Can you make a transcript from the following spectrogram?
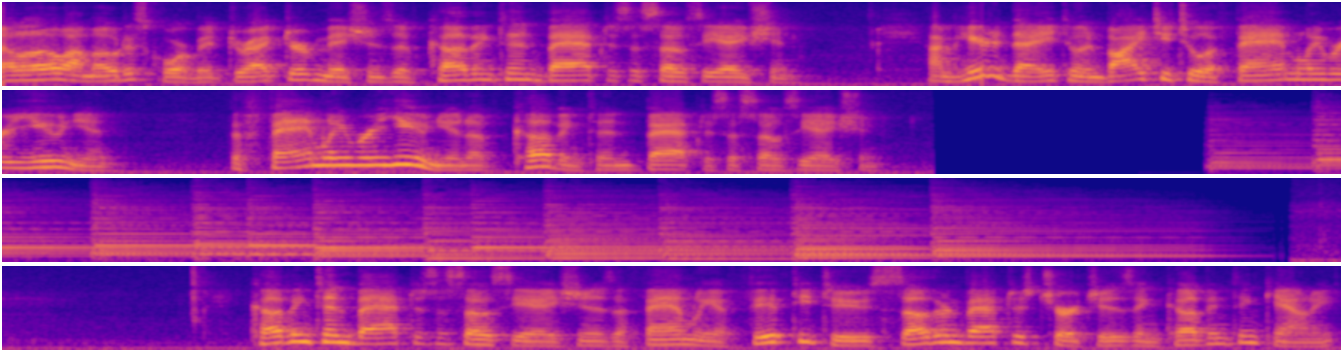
Hello, I'm Otis Corbitt, Director of Missions of Covington Baptist Association. I'm here today to invite you to a family reunion, the family reunion of Covington Baptist Association. Covington Baptist Association is a family of 52 Southern Baptist churches in Covington County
